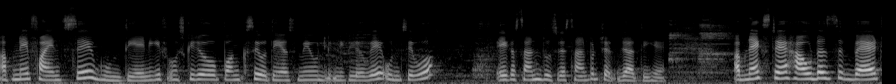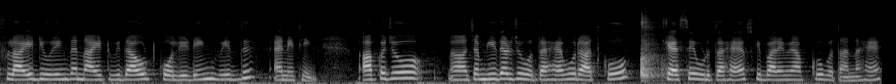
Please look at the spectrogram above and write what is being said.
अपने फाइन्स से घूमती है। यानी कि उसकी जो पंख से होती हैं, उसमें निकले हुए, उनसे वो एक स्थान से दूसरे स्थान पर जाती है। अब नेक्स्ट है how does bat fly during the night without colliding with anything आपका जो चमगीदड़ जो होता है, वो रात को कैसे उड़ता है, उसके बारे में आपको बताना है।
